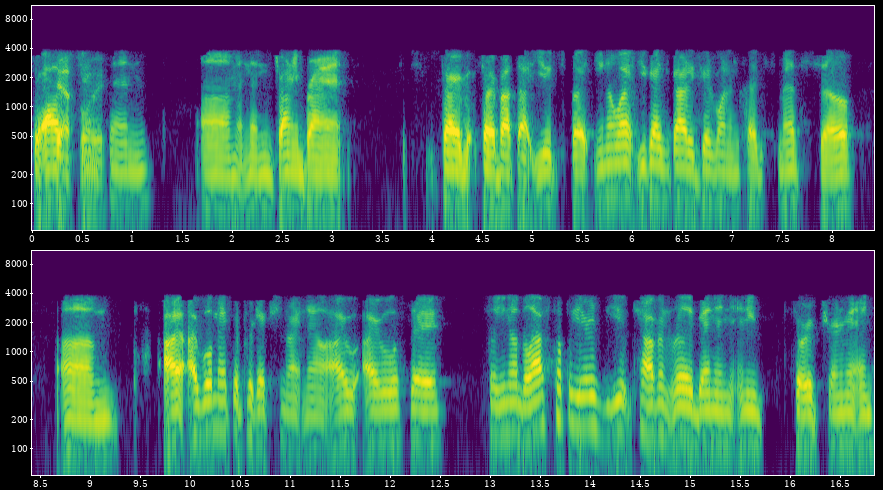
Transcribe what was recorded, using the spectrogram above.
so Alex Definitely. Jensen, um, and then Johnny Bryant. Sorry, sorry about that, Utes. But you know what? You guys got a good one in Craig Smith. So um, I, I will make a prediction right now. I I will say. So you know, the last couple of years, the Utes haven't really been in any sort of tournament, and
